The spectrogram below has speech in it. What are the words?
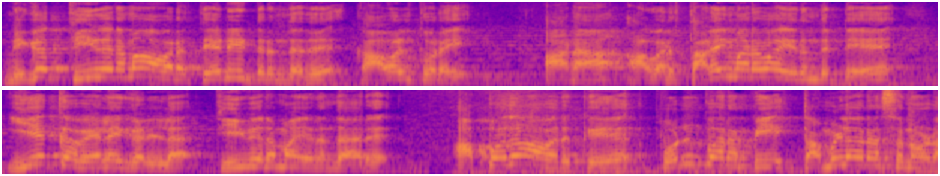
மிக தீவிரமா அவரை தேடிட்டு இருந்தது காவல்துறை. ஆனா அவர் தலைமறைவா இருந்துட்டு இயக்க வேலைகள்ல தீவிரமா இருந்தாரு. அப்போதான் அவருக்கு பொன்பரப்பி தமிழரசனோட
